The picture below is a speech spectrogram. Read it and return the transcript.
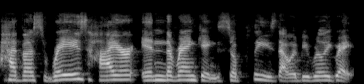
have us raise higher in the rankings. So please, that would be really great.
